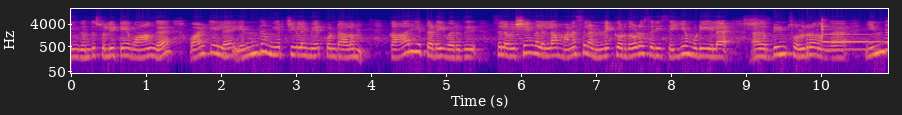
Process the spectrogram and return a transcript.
நீங்கள் வந்து சொல்லிகிட்டே வாங்க. வாழ்க்கையில் எந்த முயற்சிகளை மேற்கொண்டாலும் காரிய தடை வருது. சில விஷயங்கள் எல்லாம் மனசில் நினைக்கிறதோட சரி செய்ய முடியல அப்படின்னு சொல்கிறவங்க இந்த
